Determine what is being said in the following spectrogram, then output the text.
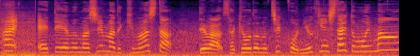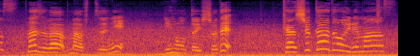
す。はい ATM マシンまで来ました。では先ほどのチェックを入金したいと思います。まずはまあ普通に日本と一緒でキャッシュカードを入れます。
